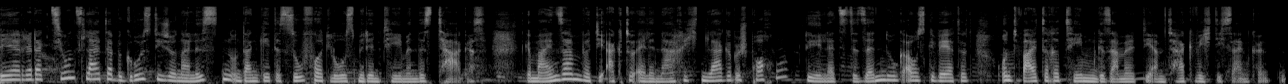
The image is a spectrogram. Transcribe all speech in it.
Der Redaktionsleiter begrüßt die Journalisten und dann geht es sofort los mit den Themen des Tages. Gemeinsam wird die aktuelle Nachrichtenlage besprochen, die letzte Sendung ausgewertet und weitere Themen gesammelt, die am Tag wichtig sein könnten.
